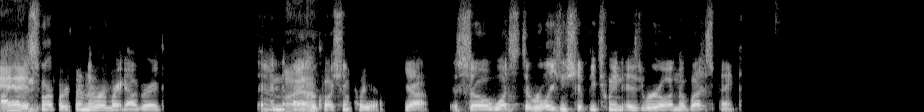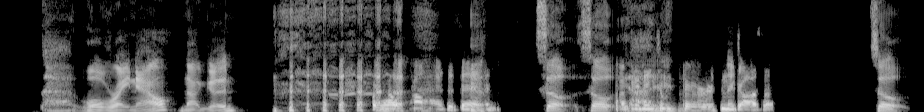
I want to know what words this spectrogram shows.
I have a smart person in the room right now, Greg. And Oh, I have a question for you. Yeah. So what's the relationship between Israel and the West Bank? well, right now, not good. But how, how has it been? so, so I mean, in uh, it- comparison to Gaza. so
